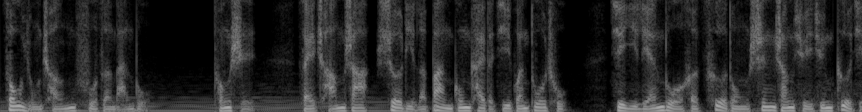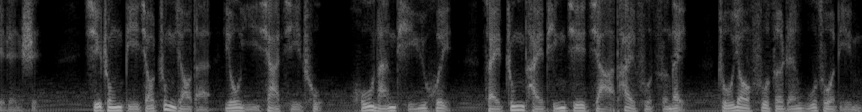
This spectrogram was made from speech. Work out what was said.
邹永成负责南路。同时，在长沙设立了半公开的机关多处，借以联络和策动深商学军各界人士。其中比较重要的有以下几处：湖南体育会在中太平街贾太傅祠内，主要负责人吴作霖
